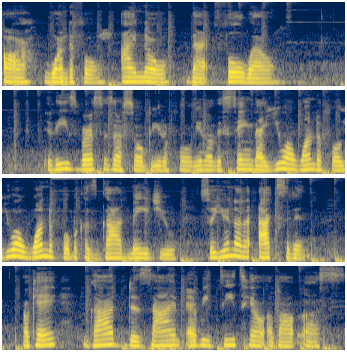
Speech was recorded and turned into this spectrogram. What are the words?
are wonderful. I know that full well. These verses are so beautiful. You know, they're saying that you are wonderful. You are wonderful because God made you. So you're not an accident. Okay? God designed every detail about us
